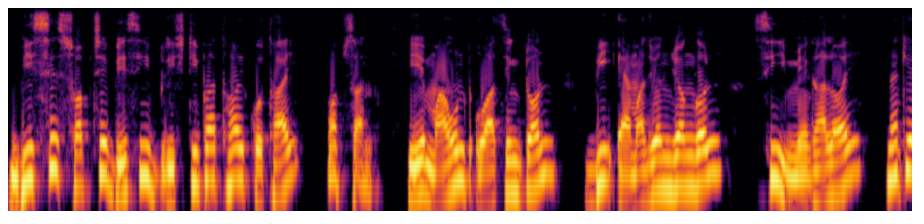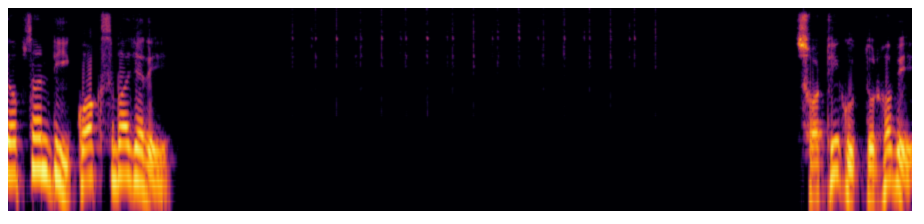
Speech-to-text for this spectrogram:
বিশ্বের সবচেয়ে বেশি বৃষ্টিপাত হয় কোথায়? Option A, Mount Washington, B, Amazon জঙ্গল, সি, মেঘালয়, নাকি অপশন ডি, কক্সবাজারে? সঠিক উত্তর হবে,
